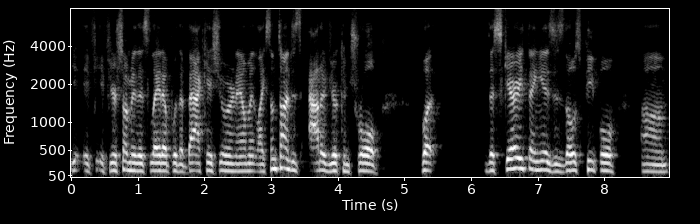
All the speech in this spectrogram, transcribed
if if you're somebody that's laid up with a back issue or an ailment, like sometimes it's out of your control. But the scary thing is, is those people. Um,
